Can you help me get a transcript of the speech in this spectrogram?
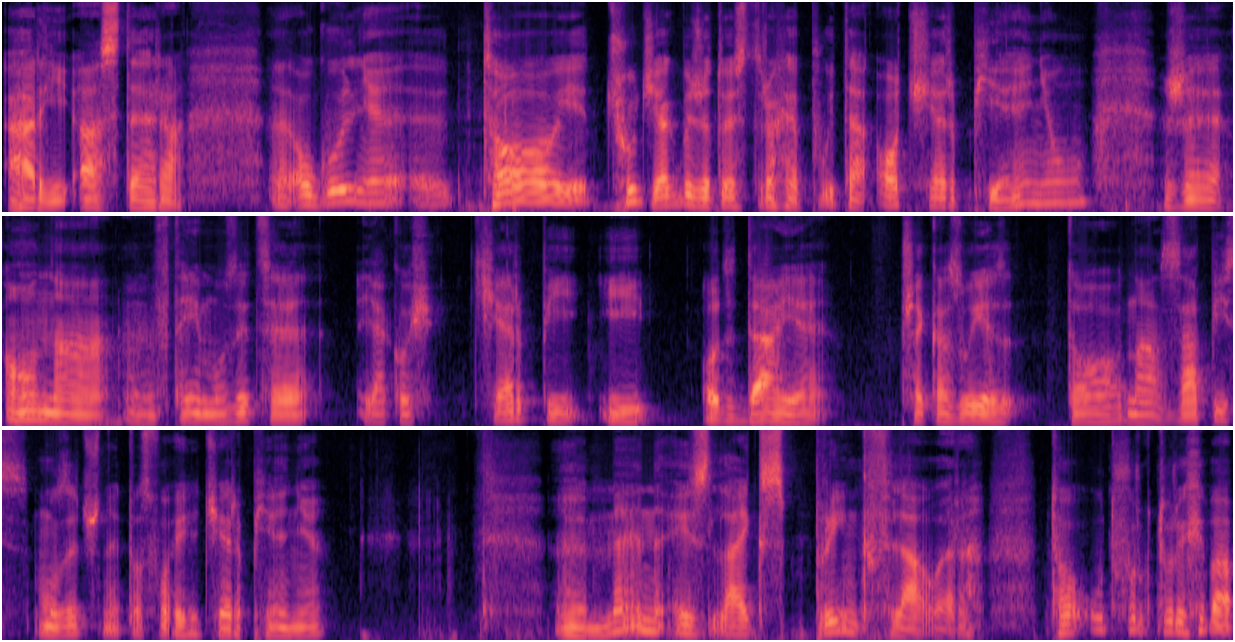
Ari Astera. Ogólnie to czuć jakby, że to jest trochę płyta o cierpieniu, że ona w tej muzyce jakoś cierpi i oddaje, przekazuje to na zapis muzyczny, to swoje cierpienie. Man is like Spring Flower to utwór, który chyba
